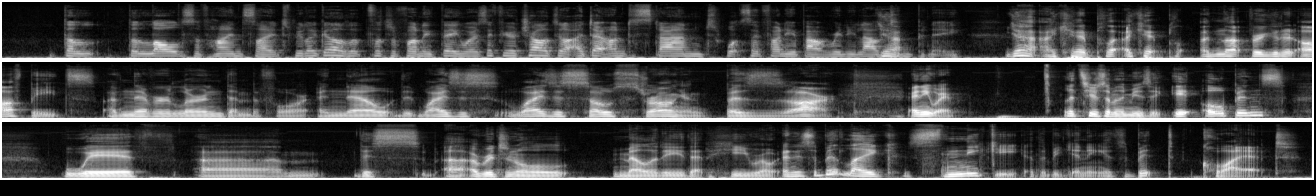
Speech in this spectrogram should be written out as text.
the the lulls of hindsight to be like, oh, that's such a funny thing. Whereas if you're a child, you're like, I don't understand what's so funny about really loud Yeah. timpani. yeah, I can't play. I can't. Pl- I'm not very good at off beats. I've never learned them before, and now th- why is this? Why is this so strong and bizarre? Anyway, let's hear some of the music. It opens with um, this uh, original melody that he wrote, and it's a bit like sneaky at the beginning. It's a bit quiet.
